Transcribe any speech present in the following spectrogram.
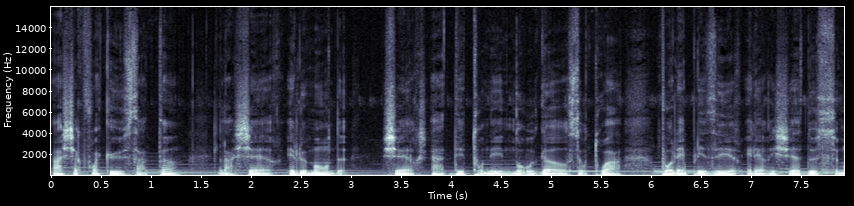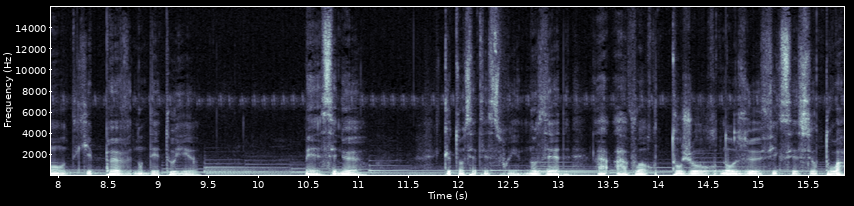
à chaque fois que Satan, la chair et le monde cherchent à détourner nos regards sur toi pour les plaisirs et les richesses de ce monde qui peuvent nous détruire. Mais Seigneur, que ton Saint-Esprit nous aide à avoir toujours nos yeux fixés sur toi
